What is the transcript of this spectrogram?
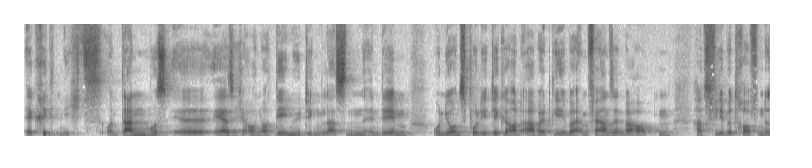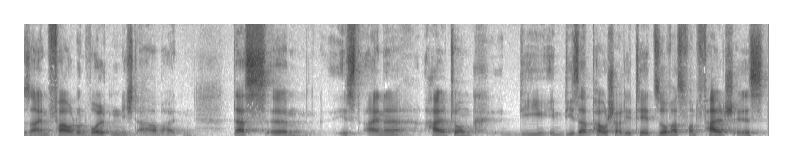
er kriegt nichts. Und dann muss äh, er sich auch noch demütigen lassen, indem Unionspolitiker und Arbeitgeber im Fernsehen behaupten, Hartz-IV-Betroffene seien faul und wollten nicht arbeiten. Das ähm, ist eine Haltung, die in dieser Pauschalität sowas von falsch ist,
